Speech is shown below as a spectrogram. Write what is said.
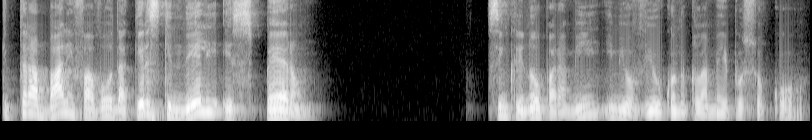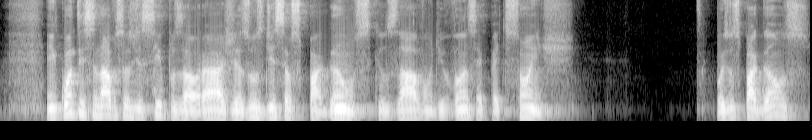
que trabalha em favor daqueles que nele esperam se inclinou para mim e me ouviu quando clamei por socorro. Enquanto ensinava seus discípulos a orar, Jesus disse aos pagãos que usavam de vãs repetições, pois os pagãos,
